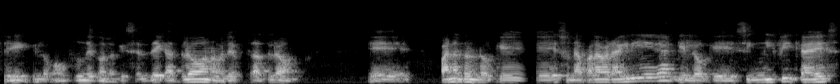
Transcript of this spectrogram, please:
que lo confunde con lo que es el decatlón o el heptatlón. Eh, panatron lo que es una palabra griega que lo que significa es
